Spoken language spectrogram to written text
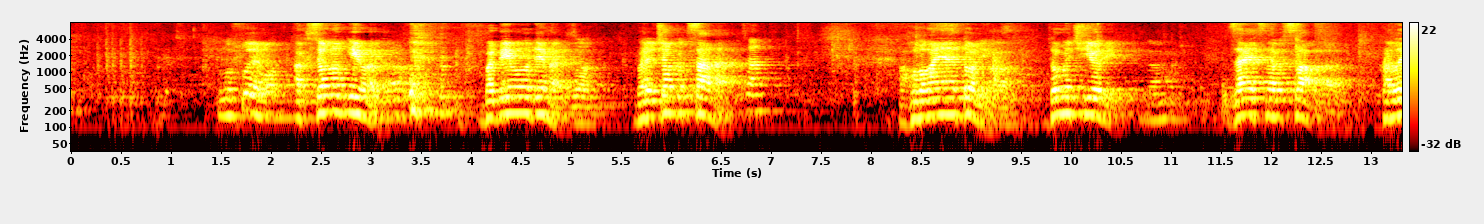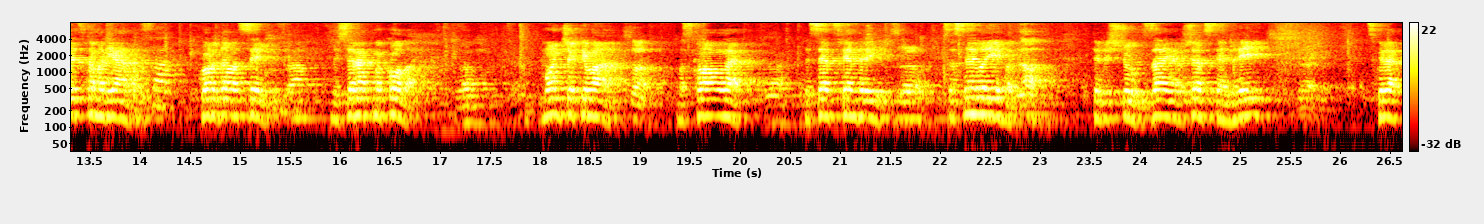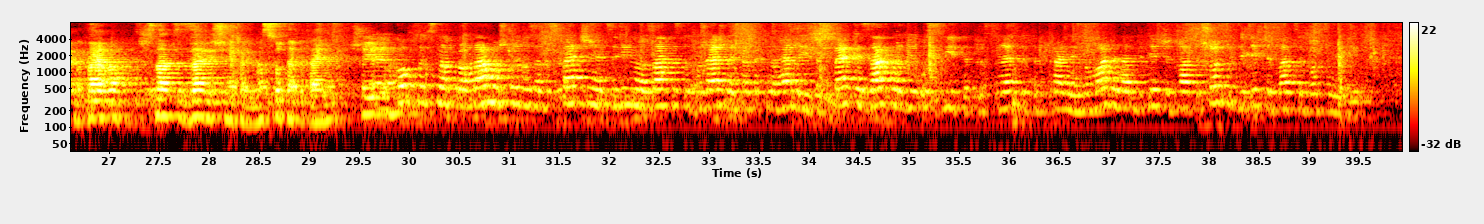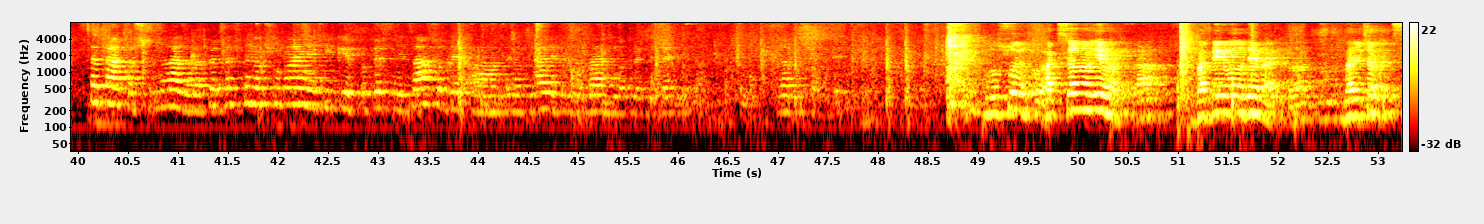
Голосуємо. Аксьонов Ігор. Бабій Володимир. Борячок Оксана. Головань Анатолій. Думич Юрій. Заєць Мирослав. Карлицька Мар'яна. Корда Василь. Місюрак Микола. Мончик Іван. Москва Олег. Пісецький Андрій. Соснило Ігор. Терещук за. Ярошевський Андрій. Скуляк Михайло. 16 за. Рішення прийнято. Наступне питання. Е, Комплексна програма щодо забезпечення цивільного захисту пожежної та техногенної безпеки закладів освіти Тростянецької територіальної громади на 2026-2028 рік. Це також наразі без фінансування, тільки прописані заходи, а фінансування відповідаємо при 26 рік. Голосуємо. Аксьонов Ігор. Бабій Володимир. Борячок Оксана.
